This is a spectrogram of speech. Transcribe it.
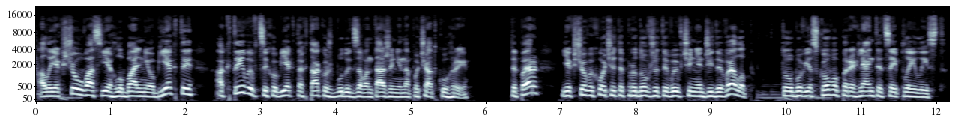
але якщо у вас є глобальні об'єкти, активи в цих об'єктах також будуть завантажені на початку гри. Тепер, якщо ви хочете продовжити вивчення GDevelop, то обов'язково перегляньте цей плейлист.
